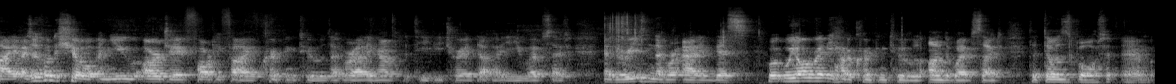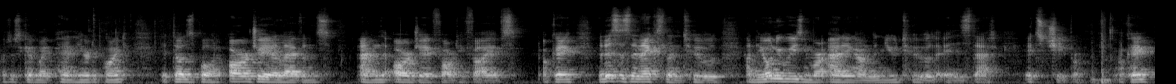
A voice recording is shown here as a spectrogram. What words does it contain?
Hi, I just want to show a new RJ45 crimping tool that we're adding onto the tvtrade.ie website. Now the reason that we're adding this, we already have a crimping tool on the website that does both, um, I'll just get my pen here to point, it does both RJ11s and RJ45s. Okay, now this is an excellent tool and the only reason we're adding on the new tool is that it's cheaper. Okay,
